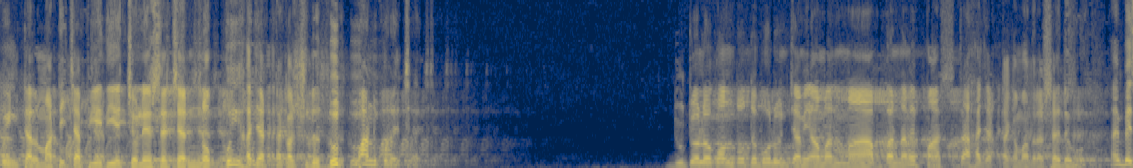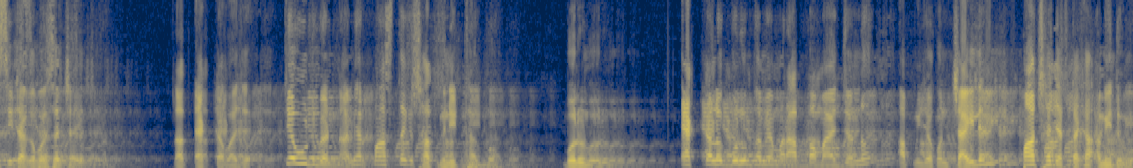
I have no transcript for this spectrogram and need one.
কুইন্টাল মাটি চাপিয়ে দিয়ে চলে এসেছেন, নব্বই হাজার টাকা শুধু দুধ পান করেছে দুটো লোক অন্তত বলুন যে আমি আমার মা আব্বার নামে পাঁচটা হাজার টাকা মাদ্রাসায় দেবো। আমি বেশি টাকা পয়সা চাইব রাত একটা বাজে। কেউ উঠবেন না। আমি আর পাঁচ থেকে সাত মিনিট থাকব। বলুন, একটা লোক বলুন তো আমি আমার আব্বা মায়ের জন্য আপনি যখন চাইলেন পাঁচ হাজার টাকা আমি দেবো।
